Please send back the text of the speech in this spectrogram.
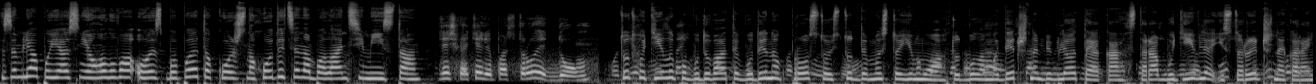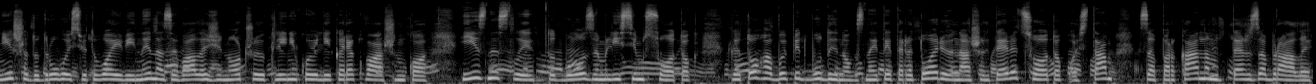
Земля, пояснює голова ОСББ, також знаходиться на балансі міста. Здесь хотели построить дом. Тут хотіли побудувати будинок просто ось тут, де ми стоїмо. Тут була медична бібліотека, стара будівля, історична, яка раніше до Другої світової війни називали жіночою клінікою лікаря Квашенко. Її знесли. Тут було землі сім соток. Для того, аби під будинок знайти територію, наших 9 соток, ось там за парканом теж забрали.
